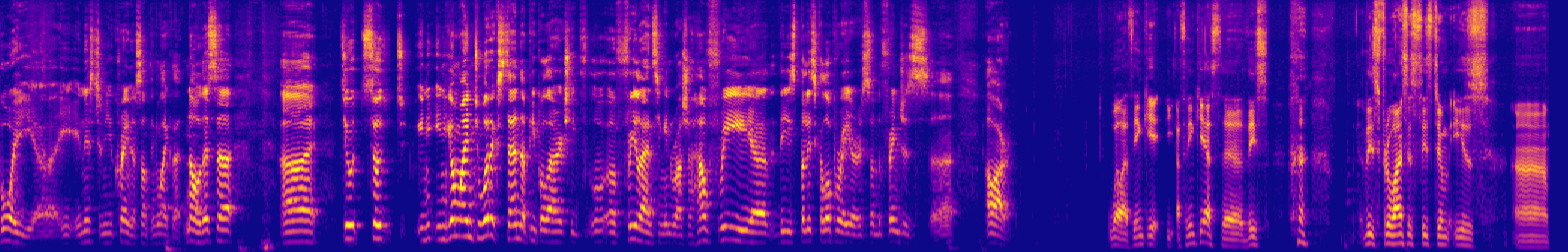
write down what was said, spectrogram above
boy in eastern Ukraine or something like that. No, that's to, so to, in, in your mind, to what extent that people are actually uh, freelancing in Russia? How free these political operators on the fringes are? Well, I think i I think yes. Uh, this this freelancing system is uh,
